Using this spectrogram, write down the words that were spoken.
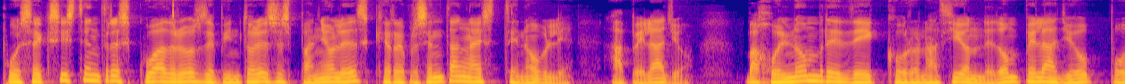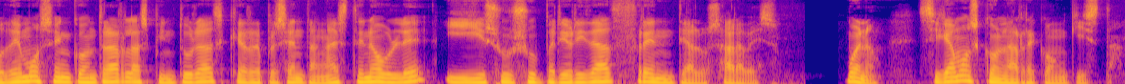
Pues existen tres cuadros de pintores españoles que representan a este noble, a Pelayo. Bajo el nombre de Coronación de Don Pelayo podemos encontrar las pinturas que representan a este noble y su superioridad frente a los árabes. Bueno, sigamos con la Reconquista.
